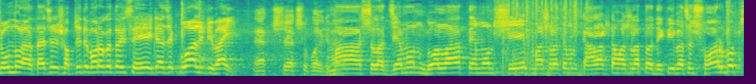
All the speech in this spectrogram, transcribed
সুন্দর। আর তাছাড়া সবচেয়ে বড় কথা হয়েছে এটা যে কোয়ালিটি ভাই। একশো একশো কোয়ালিটি মাশাল্লাহ যেমন গলা তেমন শেপ মাশাল্লাহ তেমন কালারটা মাশাল্লাহ আপনারা দেখতেই পাচ্ছেন। সর্বোচ্চ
